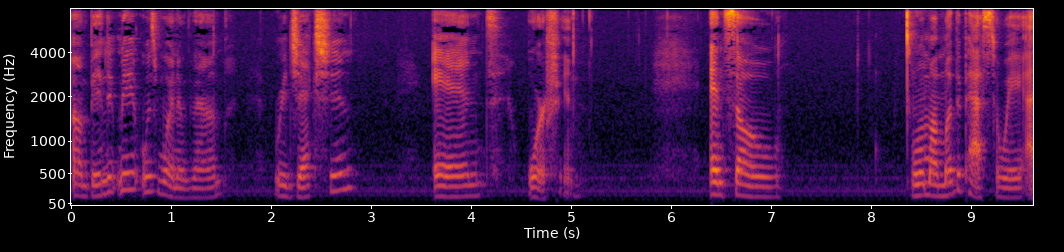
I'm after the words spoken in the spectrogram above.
Abandonment was one of them, rejection, and orphan. And so when my mother passed away, I,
